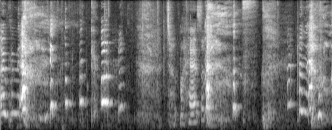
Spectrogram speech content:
Open it. Don't, my hair's. Open the envelope.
